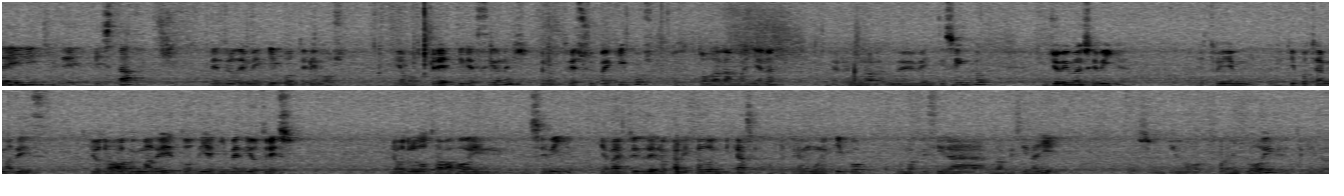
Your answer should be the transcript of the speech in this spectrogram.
daily, de staff. Dentro de mi equipo tenemos digamos, tres direcciones, pero tres subequipos. Pues todas las mañanas me reúno a las 9.25. Yo vivo en Sevilla, estoy el equipo está en Madrid. Yo trabajo en Madrid dos días y medio, tres. Los otros dos trabajo en, Sevilla. Y además estoy deslocalizado en mi casa, aunque tenemos un equipo, una oficina, una oficina allí. Pues yo, por ejemplo, hoy he tenido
